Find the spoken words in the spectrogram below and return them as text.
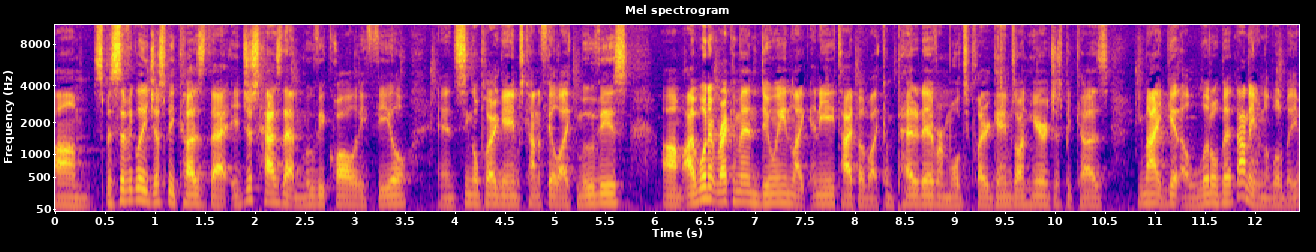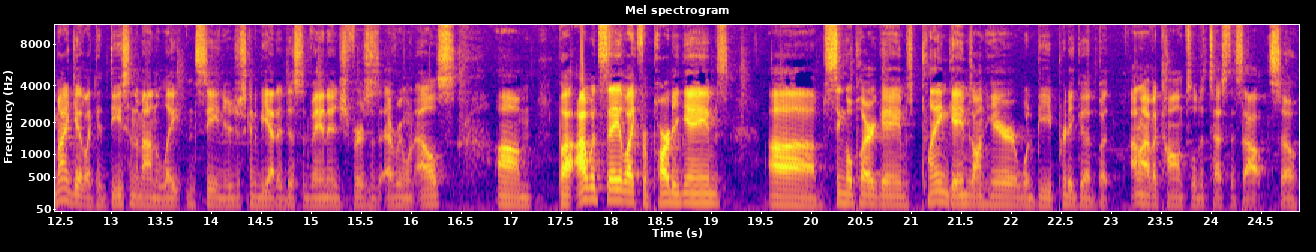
Um, specifically just because that it just has that movie quality feel and single player games kind of feel like movies. Um, I wouldn't recommend doing like any type of like competitive or multiplayer games on here just because you might get a little bit, not even a little bit, you might get like a decent amount of latency and you're just going to be at a disadvantage versus everyone else. Um, but I would say like for party games, uh, single player games, playing games on here would be pretty good, but I don't have a console to test this out. So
